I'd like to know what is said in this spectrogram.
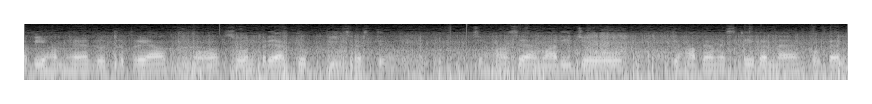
अभी हम हैं रुद्रप्रयाग और सोनप्रयाग के बीच रास्ते में। जहाँ से हमारी जो जहाँ पे हमें स्टे करना है होटल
